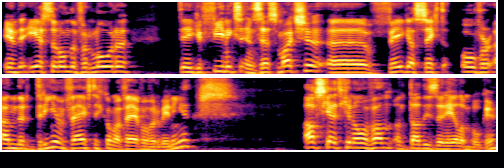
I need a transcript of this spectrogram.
In de eerste ronde verloren tegen Phoenix in zes matchen. Eh, Vegas zegt over-under 53,5 overwinningen. Afscheid genomen van, want dat is er heel een boek, hè.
